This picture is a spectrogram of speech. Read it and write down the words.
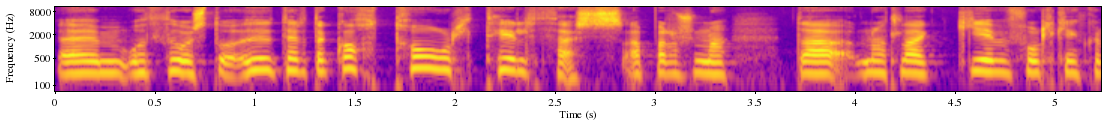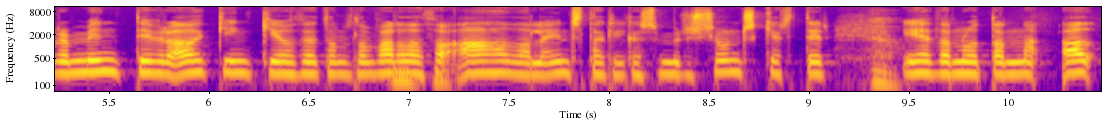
um, og þú veist og auðvitað er þetta gott tól til þess að bara svona það náttúrulega gefur fólki einhverja mynd yfir aðgengi og þetta náttúrulega varða þá aðalega einstaklingar sem eru sjónskertir eða nota að,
